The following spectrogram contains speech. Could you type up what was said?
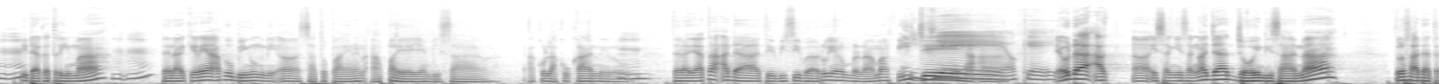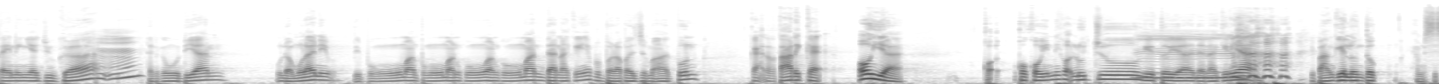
tidak keterima Mm-mm. dan akhirnya aku bingung nih eh, satu pelayanan apa ya yang bisa aku lakukan gitu. Mm-mm. Dan ternyata ada divisi baru yang bernama VJ. VJ, oke. Ya udah eh, iseng-iseng aja join di sana. Terus ada trainingnya juga Mm-mm. dan kemudian udah mulai nih di pengumuman pengumuman pengumuman pengumuman dan akhirnya beberapa jemaat pun kayak tertarik kayak oh iya kok koko ini kok lucu gitu ya dan Hmm. akhirnya dipanggil untuk MC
